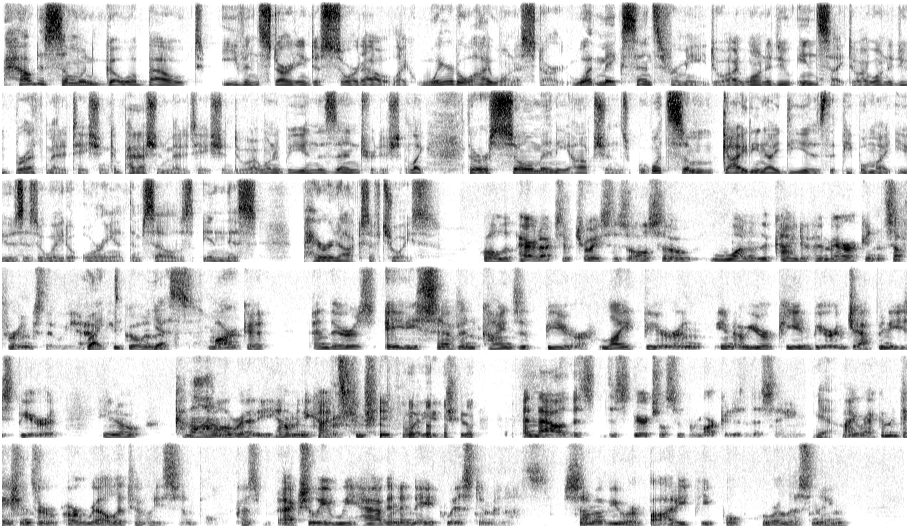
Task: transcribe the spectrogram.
How does someone go about even starting to sort out like where do I want to start? What makes sense for me? Do I want to do insight? Do I want to do breath meditation, compassion meditation? Do I want to be in the Zen tradition? Like there are so many options. What's some guiding ideas that people might use as a way to orient themselves in this paradox of choice? Well, the paradox of choice is also one of the kind of American sufferings that we have. Right. You go in yes. the market and there's 87 kinds of beer, light beer and, you know, European beer and Japanese beer and, you know, come on already. How many kinds of beer? What do you do? and now this the spiritual supermarket is the same. Yeah. My recommendations are, are relatively simple because actually we have an innate wisdom in us. Some of you are body people who are listening,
